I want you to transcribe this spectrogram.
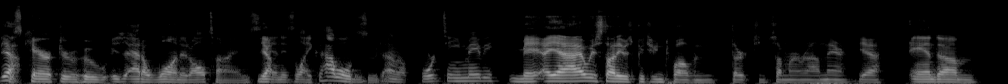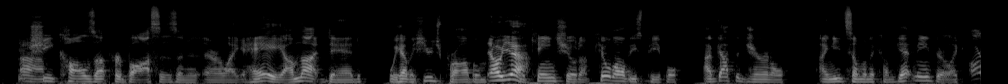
Yeah. this character who is at a one at all times, Yep. and is like, how old is Jude? I don't know, 14 maybe. May, yeah, I always thought he was between 12 and 13, somewhere around there. Yeah. And um, Uh. she calls up her bosses and are like, hey, I'm not dead. We have a huge problem. Oh, yeah. Kane showed up, killed all these people. I've got the journal. I need someone to come get me. They're like, all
